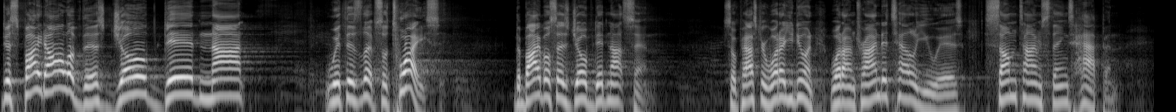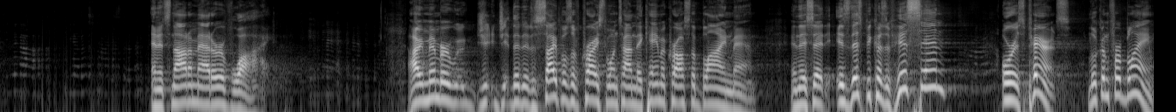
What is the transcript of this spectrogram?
Despite all of this, Job did not with his lips. So, twice, the Bible says Job did not sin. So, Pastor, what are you doing? What I'm trying to tell you is sometimes things happen, and it's not a matter of why. I remember the disciples of Christ one time, they came across the blind man and they said, Is this because of his sin or his parents? Looking for blame.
